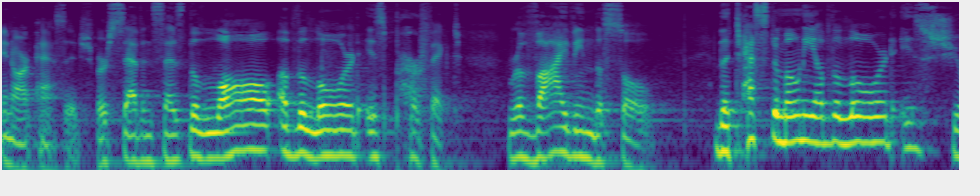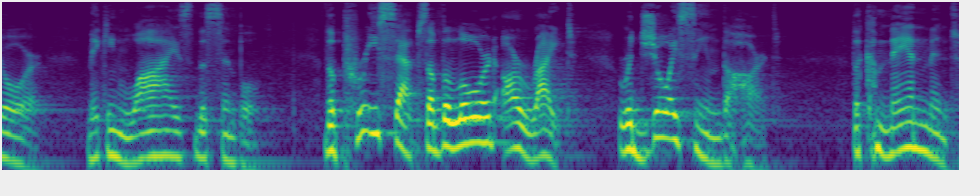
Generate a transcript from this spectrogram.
in our passage. Verse 7 says, The law of the Lord is perfect, reviving the soul. The testimony of the Lord is sure, making wise the simple. The precepts of the Lord are right, rejoicing the heart. The commandment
